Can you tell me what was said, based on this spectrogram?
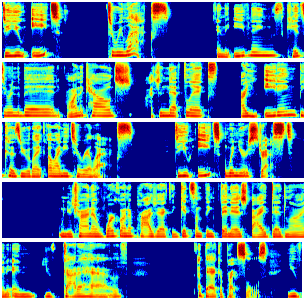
Do you eat to relax? In the evenings, kids are in the bed, on the couch, watching Netflix. Are you eating because you're like, oh, I need to relax? Do you eat when you're stressed? When you're trying to work on a project and get something finished by a deadline, and you've got to have a bag of pretzels, you've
